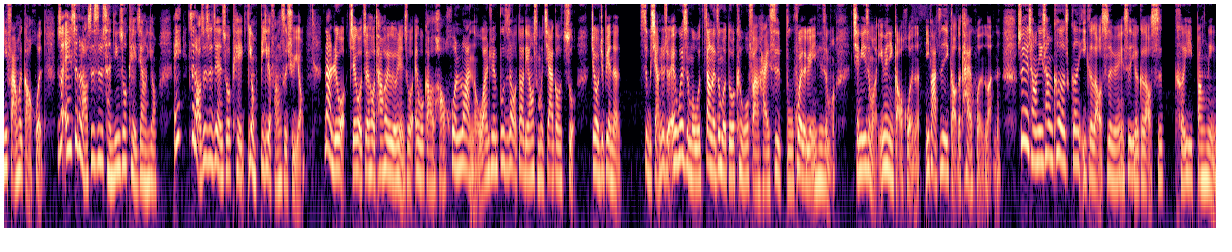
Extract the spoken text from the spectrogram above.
你反而会搞混，就说：“哎，这个老师是不是曾经说可以这样用？哎，这老师是不是之前说可以用 B 的方式去用？那如果结果最后他会有点说：，哎，我搞得好混乱哦，我完全不知道我到底用什么架构做，结果就变得。”是不像，就觉得哎，为什么我上了这么多课，我反而还是不会的原因是什么？前提是什么？因为你搞混了，你把自己搞得太混乱了。所以长期上课跟一个老师的原因是，有一个老师可以帮你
